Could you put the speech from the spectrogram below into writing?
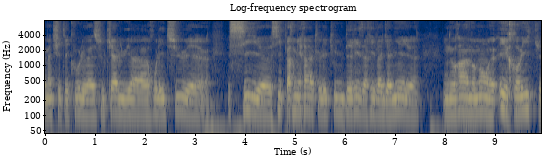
match était cool, Azuka lui a roulé dessus et si, si par miracle les Twin Berries arrivent à gagner, on aura un moment héroïque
